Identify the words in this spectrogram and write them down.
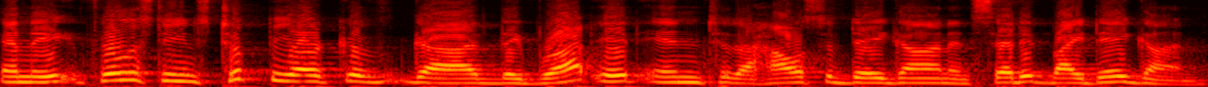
And the Philistines took the ark of God, they brought it into the house of Dagon and set it by Dagon.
